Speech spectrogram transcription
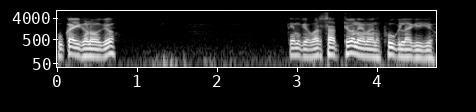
હુકાઈ ઘણો ગયો. કેમ કે વરસાદ થયો ને એમાં ફૂગ લાગી ગયો.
